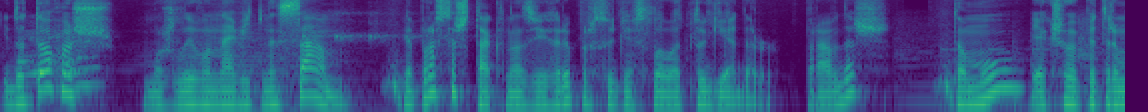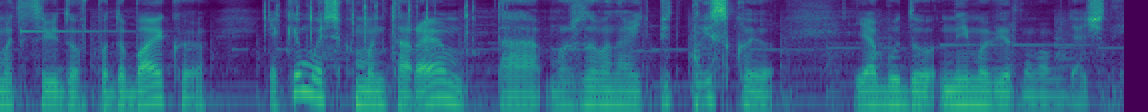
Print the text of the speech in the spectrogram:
І до того ж, можливо, навіть не сам. Не просто ж так в назві гри присутнє слово together, правда ж? Тому, якщо ви підтримаєте це відео вподобайкою, якимось коментарем та, можливо, навіть підпискою, я буду неймовірно вам вдячний.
